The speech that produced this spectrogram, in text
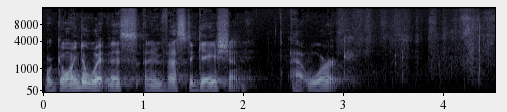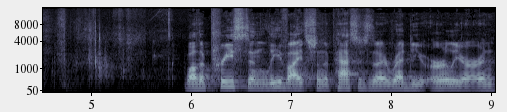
We're going to witness an investigation at work. While the priests and Levites from the passage that I read to you earlier are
